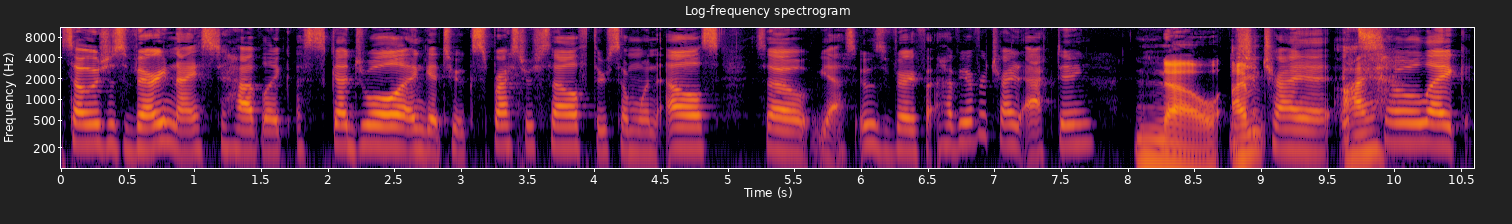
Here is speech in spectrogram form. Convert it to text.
so it was just very nice to have like a schedule and get to express yourself through someone else. So yes, it was very fun. Have you ever tried acting? no, You I'm. should try it. It's I- so like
